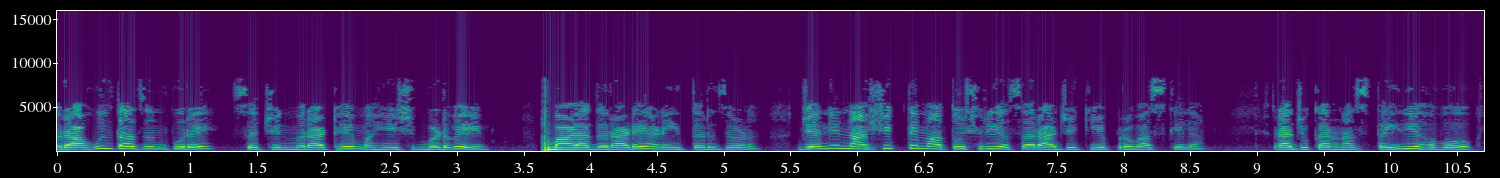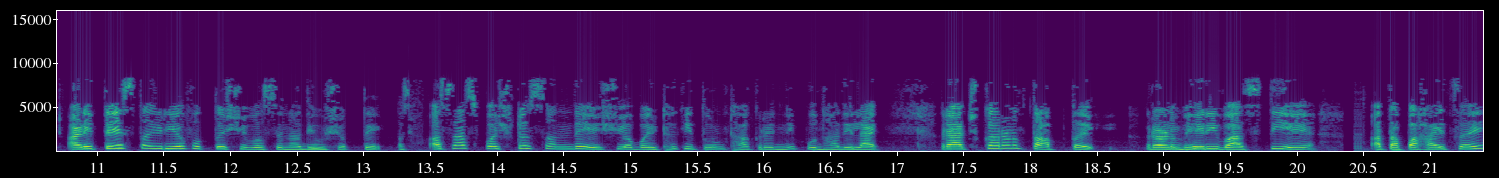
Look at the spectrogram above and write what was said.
राहुल ताजनपुरे सचिन मराठे महेश बडवे बाळा दराडे आणि इतर जण ज्यांनी नाशिक ते मातोश्री असा राजकीय प्रवास केला. राजकारणात स्थैर्य हवं आणि ते स्थैर्य फक्त शिवसेना देऊ शकते. असा स्पष्ट संदेश या बैठकीतून ठाकरेंनी पुन्हा दिलाय. राजकारण तापतंय. रणभेरी वाचतीये. आता पाहायचंय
